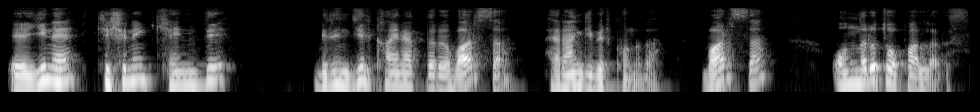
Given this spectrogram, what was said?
e, yine kişinin kendi birincil kaynakları varsa herhangi bir konuda varsa onları toparlarız.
